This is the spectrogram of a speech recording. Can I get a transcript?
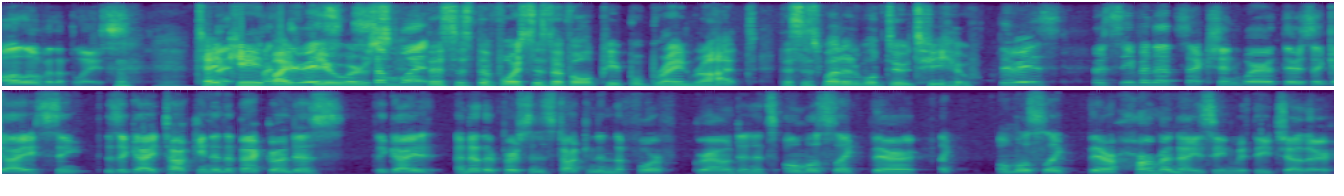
all over the place. Take But- heed, but my viewers. somewhat- This is the voices of old people brain rot. This is what it will do to you. there is there's even a section where there's a guy sing there's a guy talking in the background as the guy another person is talking in the foreground and it's almost like they're like almost like they're harmonizing with each other.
